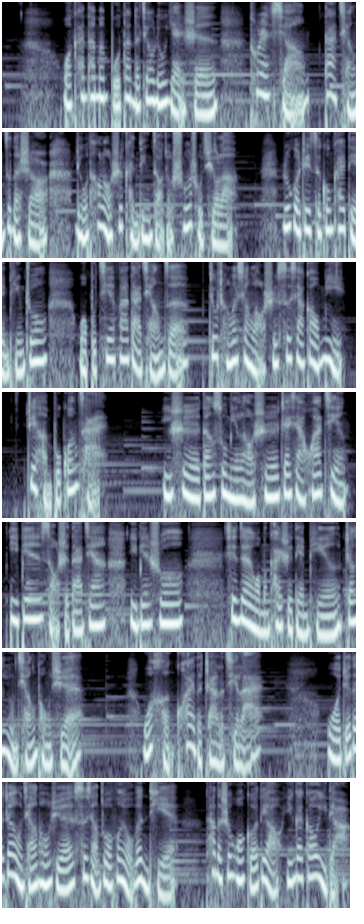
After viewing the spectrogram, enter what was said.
我看他们不断的交流眼神，突然想，大强子的事儿，刘涛老师肯定早就说出去了。如果这次公开点评中我不揭发大强子，就成了向老师私下告密，这很不光彩。于是，当苏敏老师摘下花镜，一边扫视大家，一边说：“现在我们开始点评张永强同学。”我很快地站了起来。我觉得张永强同学思想作风有问题，他的生活格调应该高一点儿。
